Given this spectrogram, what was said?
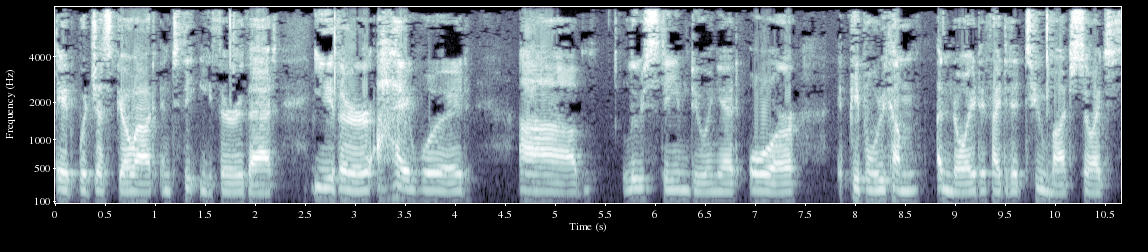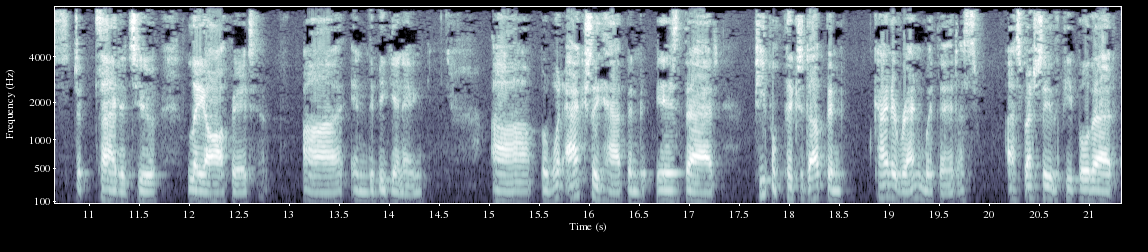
it would just go out into the ether that either I would um, lose steam doing it or people would become annoyed if I did it too much, so I just decided to lay off it uh, in the beginning. Uh, but what actually happened is that people picked it up and kind of ran with it, especially the people that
